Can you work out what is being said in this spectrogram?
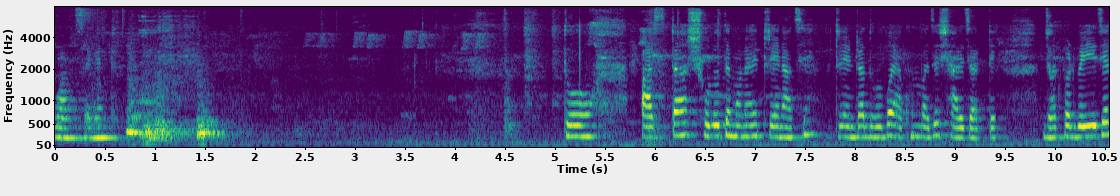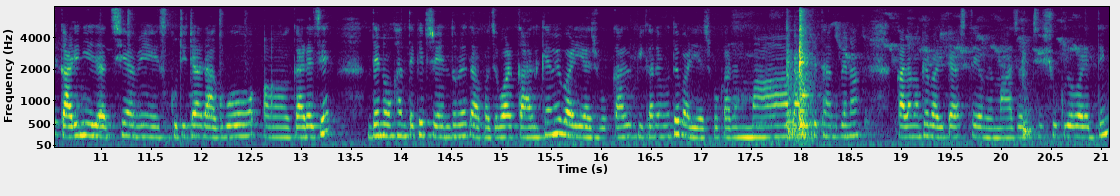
ওয়ান সেকেন্ড তো পাঁচটা ষোলোতে মনে হয় ট্রেন আছে। ট্রেনটা ধরবো, এখন বাজে সাড়ে চারটে। ঝটপট বেরিয়ে যায় গাড়ি নিয়ে যাচ্ছি, আমি স্কুটিটা রাখব গ্যারেজে। দেন ওখান থেকে ট্রেন ধরে তারপর যাব। আর কালকে আমি বাড়ি আসব, কাল বিকালের মধ্যে বাড়ি আসব, কারণ মা বাড়িতে থাকবে না। কাল আমাকে বাড়িতে আসতে হবে। মা যাচ্ছে শুক্রবারের দিন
